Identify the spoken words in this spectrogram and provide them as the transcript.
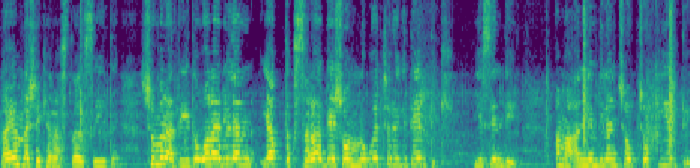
Dayım da şeker hastasıydı. Şumradıydı. Ona bilen yaptık sıra beş onunu götürü giderdik. Yesin diye. Ama annem bilen çok çok yerdi.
